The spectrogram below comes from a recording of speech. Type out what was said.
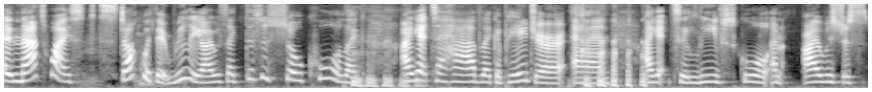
and that's why I st- stuck with it. Really, I was like, this is so cool. Like, I get to have like a pager, and I get to leave school. And I was just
